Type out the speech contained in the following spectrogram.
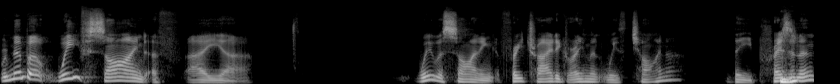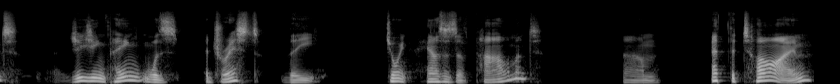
Remember, we've signed a, a uh, we were signing a free trade agreement with China. The mm-hmm. president, mm-hmm. Xi Jinping, was addressed the joint houses of parliament. Um, at the time,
